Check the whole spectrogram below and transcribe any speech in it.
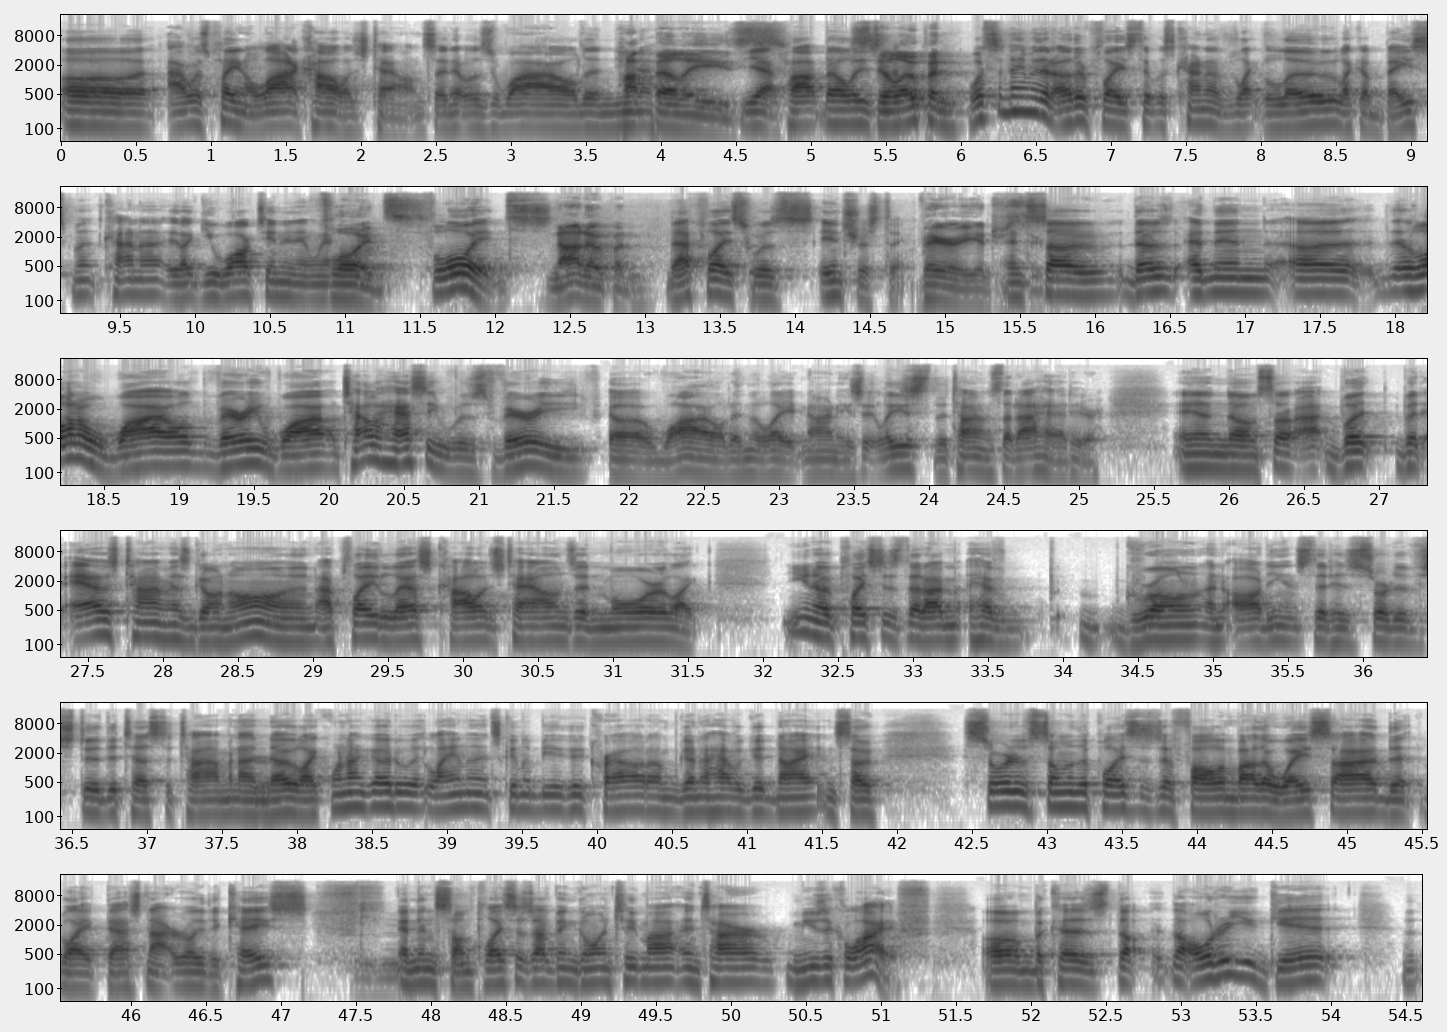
uh, I was playing a lot of college towns and it was wild. And, you know- Potbellies. yeah, Potbellies. Still open. What's the name of that other place that was kind of like low, like a basement kind of? Like you walked in and it went Floyd's. Floyd's. Not open. That place was interesting. Very interesting. And so those, and then uh, there a lot of wild, very wild. Tallahassee was very uh, wild in the late '90s, at least the times that I had here. And um, so, I, but but as time has gone on, I play less college towns and more like, you know, places that I have grown an audience that has sort of stood the test of time. And I know, like, when I go to Atlanta, it's going to be a good crowd. I'm going to have a good night. And so, sort of some of the places have fallen by the wayside that, like, that's not really the case. Mm-hmm. And then some places I've been going to my entire music life. Um, because the the older you get,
